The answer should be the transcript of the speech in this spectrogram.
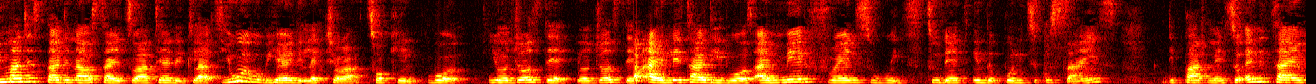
imagine standing outside to attend the class. You won't even be hearing the lecturer talking but you're just there you're just there. What i later did was i made friends with students in the political science department. So anytime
